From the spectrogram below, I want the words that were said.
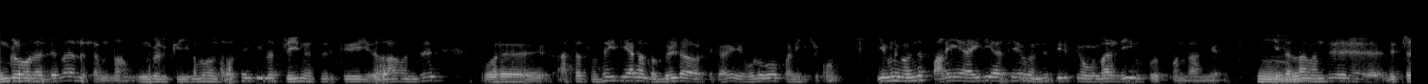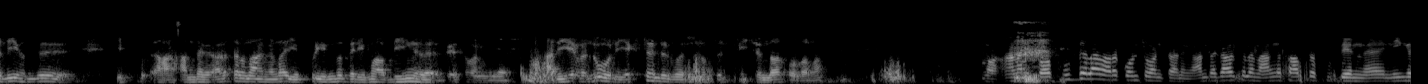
உங்களோட லிபரலிசம் தான். உங்களுக்கு இவ்வளவு சொசைட்டில ஃப்ரீனஸ் இருக்கு. இதெல்லாம் வந்து ஒரு அத்த சொசைட்டியா நம்ம பில்ட் ஆகிறதுக்காக எவ்வளவோ பண்ணிக்கிட்டு இருக்கோம். இவனுக்கு வந்து பழைய ஐடியாஸே வந்து திருப்பி உங்க மேல ரீஇன்போஸ் பண்றாங்க. இதெல்லாம் வந்து லிட்ரலி வந்து இப்ப அந்த காலத்துல நாங்கெல்லாம் எப்படி இருந்தோம் தெரியுமா அப்படின்னு பேசுவாங்க அதையே வந்து ஒரு extended version of the speech தான் சொல்லலாம். ஆனா இப்ப ஃபுட் எல்லாம் வர கொண்டு வந்துட்டானுங்க. அந்த காலத்துல நாங்க சாப்பிட்ட ஃபுட் என்ன நீங்க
